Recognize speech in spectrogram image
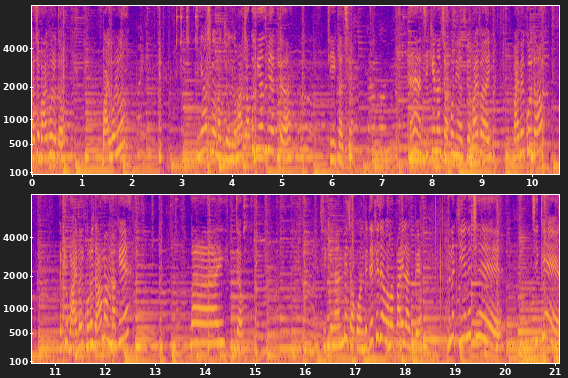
আচ্ছা বাই বলে দাও। বাই বলো। নিয়ে আসবে আমার জন্য। আর চকো নিয়ে আসবে একটা? ঠিক আছে। হ্যাঁ চিকেন আর চকো নিয়ে আসবে। বাই বাই বাই বাই করে দাও। একটু বাই বাই করে দাও মাম্মাকে। বাই যাও। চিকেন আনবে, চকো আনবে। দেখে যাও বাবা, পায়ে লাগবে। না কি এনেছে? চিকেন।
